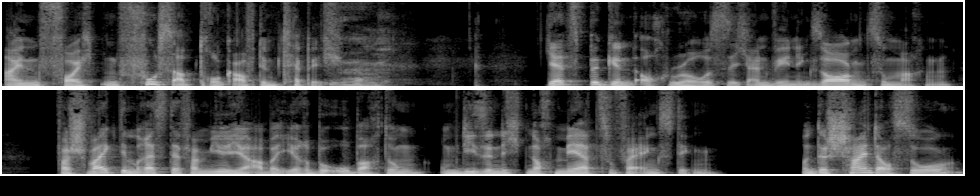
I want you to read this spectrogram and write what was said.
einen feuchten Fußabdruck auf dem Teppich. Jetzt beginnt auch Rose sich ein wenig Sorgen zu machen, verschweigt dem Rest der Familie aber ihre Beobachtung, um diese nicht noch mehr zu verängstigen. Und es scheint auch so,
